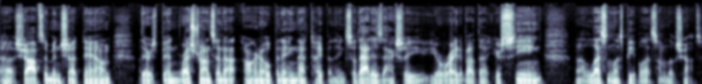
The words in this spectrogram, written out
Uh, shops have been shut down. There's been restaurants that aren't opening, that type of thing. So that is actually, you're right about that. You're seeing uh, less and less people at some of those shops.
